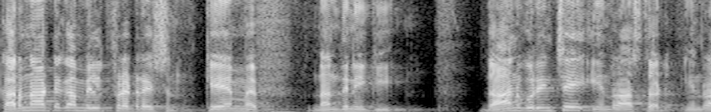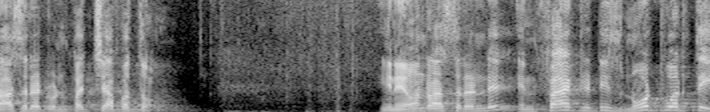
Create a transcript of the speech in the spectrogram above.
Karnataka milk federation KMF Nandini ghee దాని గురించి ఈయన రాస్తాడు. ఈయన రాసేటటువంటి పచ్చి అబద్ధం. ఈయన ఏమని రాస్తారండి in fact it is noteworthy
